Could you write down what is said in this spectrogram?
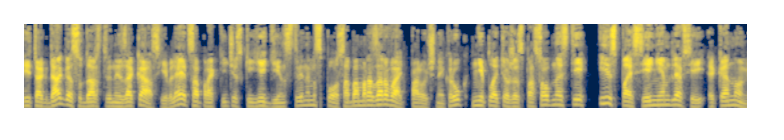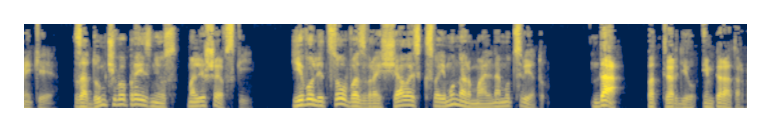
И тогда государственный заказ является практически единственным способом разорвать порочный круг неплатежеспособности и спасением для всей экономики, задумчиво произнес Малишевский. Его лицо возвращалось к своему нормальному цвету. «Да», — подтвердил император,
